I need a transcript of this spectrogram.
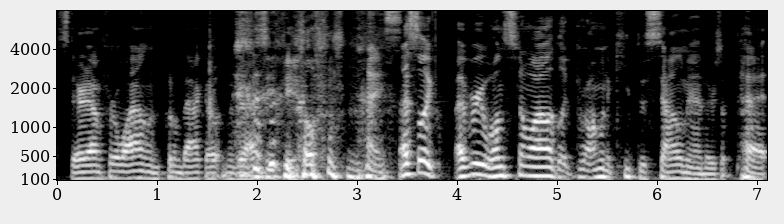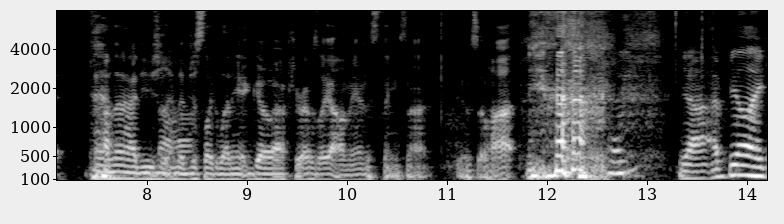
Stared at them for a while and put them back out in the grassy field. Nice. That's like every once in a while, I'd like, bro, I'm gonna keep this salamander as a pet, and then I'd usually end up just like letting it go after I was like, oh man, this thing's not doing so hot. yeah, I feel like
